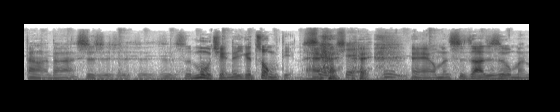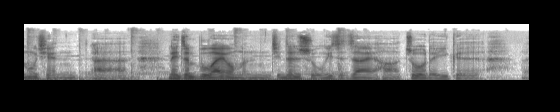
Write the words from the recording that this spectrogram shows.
当然，当然是是是是是是目前的一个重点。是是，嗯，哎，我们市诈就是我们目前呃内政部还有我们警政署一直在哈做的一个。呃，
